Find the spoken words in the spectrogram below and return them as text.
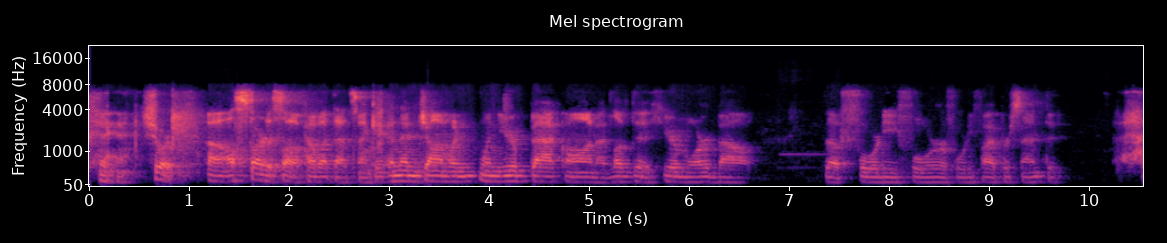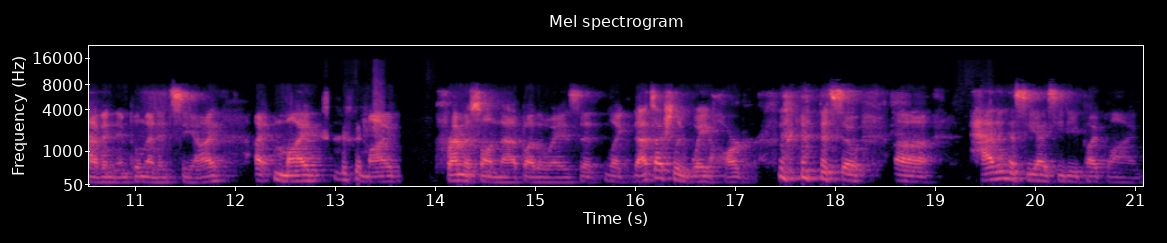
sure. Uh, I'll start us off. How about that, Sanket? And then, John, when, when you're back on, I'd love to hear more about the 44 or 45% that haven't implemented CI. I, my my premise on that, by the way, is that like that's actually way harder. so uh, having a CI/CD pipeline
